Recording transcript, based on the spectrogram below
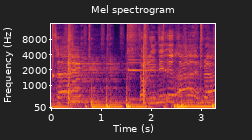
appetite. Don't leave me here and dry.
